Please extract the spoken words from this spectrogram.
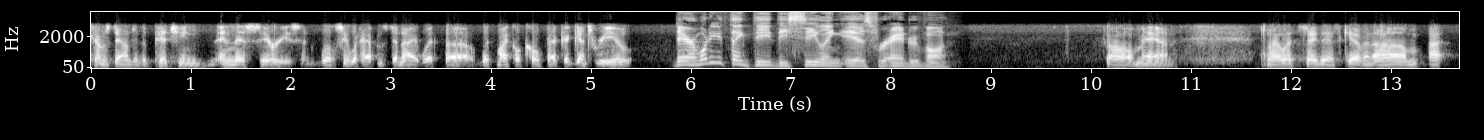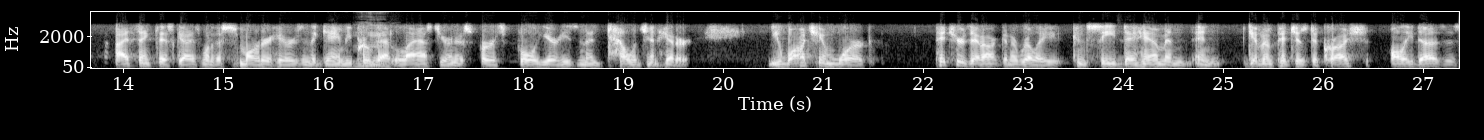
comes down to the pitching in this series, and we'll see what happens tonight with uh, with Michael Kopech against Ryu. Darrin, what do you think the the ceiling is for Andrew Vaughn? Oh man. Well, let's say this, Kevin. Um, I I think this guy's one of the smarter hitters in the game. He proved mm-hmm. that last year in his first full year. He's an intelligent hitter. You watch him work. Pitchers that aren't going to really concede to him and and give him pitches to crush. All he does is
